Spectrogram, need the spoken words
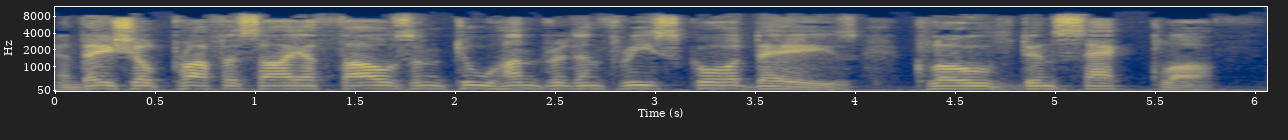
and they shall prophesy a thousand two hundred and threescore days, clothed in sackcloth.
